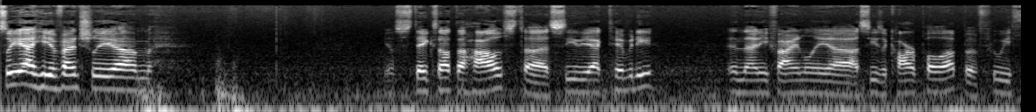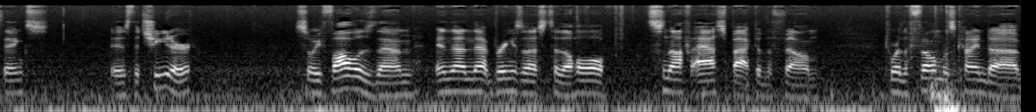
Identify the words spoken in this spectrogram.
so yeah, he eventually um, you know, stakes out the house to see the activity, and then he finally uh, sees a car pull up of who he thinks is the cheater. So he follows them, and then that brings us to the whole snuff aspect of the film, to where the film was kind of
